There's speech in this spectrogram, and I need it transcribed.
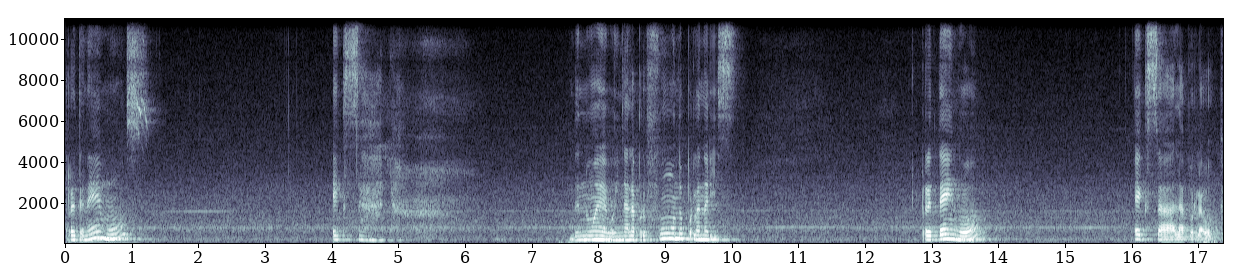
Retenemos. Exhala. De nuevo, inhala profundo por la nariz. Retengo. Exhala por la boca.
